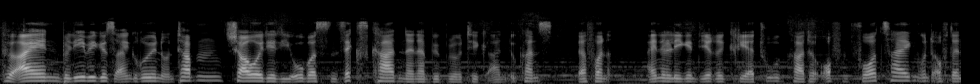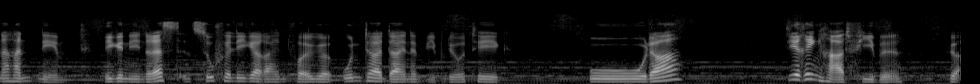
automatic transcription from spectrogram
Für ein beliebiges ein Grün und Tappen schaue dir die obersten sechs Karten deiner Bibliothek an. Du kannst davon eine legendäre Kreaturenkarte offen vorzeigen und auf deine Hand nehmen. Lege den Rest in zufälliger Reihenfolge unter deine Bibliothek. Oder die Ringhard-Fibel für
